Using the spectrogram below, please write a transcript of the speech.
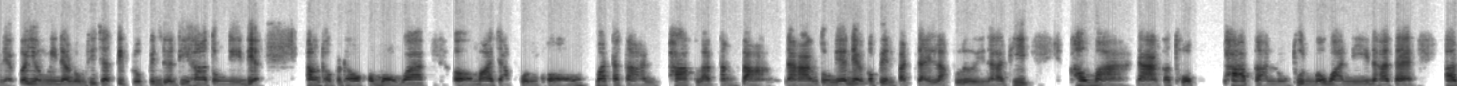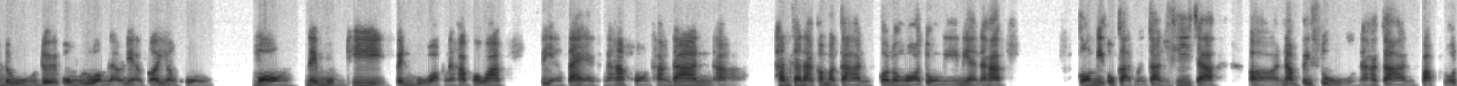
เนี่ยก็ยังมีแนวโน้มที่จะติดลบเป็นเดือนที่ห้าตรงนี้เนี่ยทางทปทเขามองว่าเอ่อมาจากผลของมาตรการภาครัฐต่างๆนะคะตรงนี้เนี่ยก็เป็นปัจจัยหลักเลยนะคะที่ เข้ามานะกระทบภาพการลงทุนเมื่อวานนี้นะคะ แต่ถ้าดูโดยองค์รวมแล้วเนี่ยก็ยังคงมองในมุมที่เป็นบวกนะคะ เพราะว่าเสียงแตกนะคะของทางด้านท่านคณะกรรมการกรงงตรงนี้เนี่ยนะคะ ก็มีโอกาสเหมือนกันที่จะนำไปสู่นะคะการปรับลด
